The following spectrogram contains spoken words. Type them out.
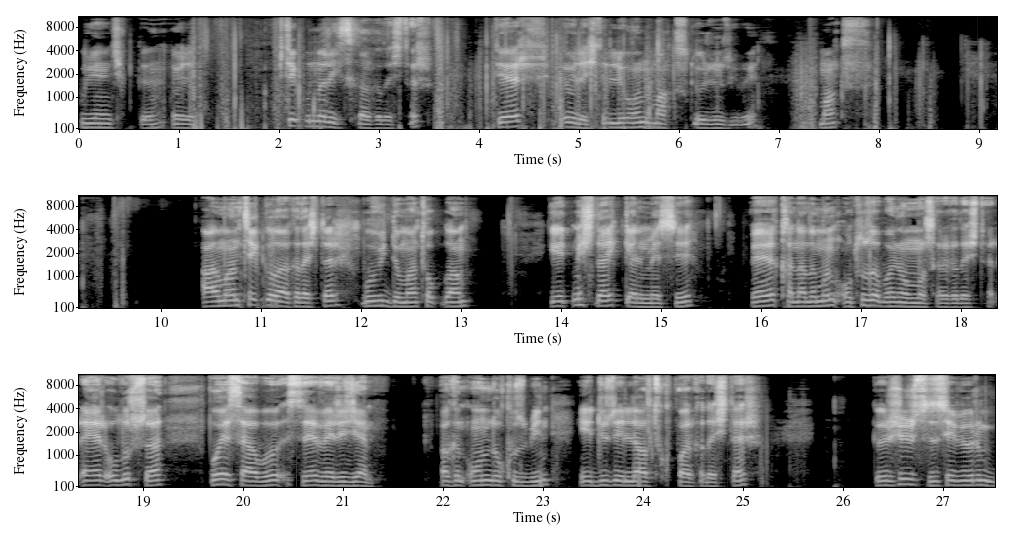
Bu yeni çıktı. Öyle. Bir tek bunlar eksik arkadaşlar. Diğer öyle işte Leon Max gördüğünüz gibi. Max. Almanın tek arkadaşlar. Bu videoma toplam 70 like gelmesi ve kanalımın 30 abone olması arkadaşlar. Eğer olursa bu hesabı size vereceğim. Bakın 19.756 kupa arkadaşlar. Görüşürüz. Sizi seviyorum.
